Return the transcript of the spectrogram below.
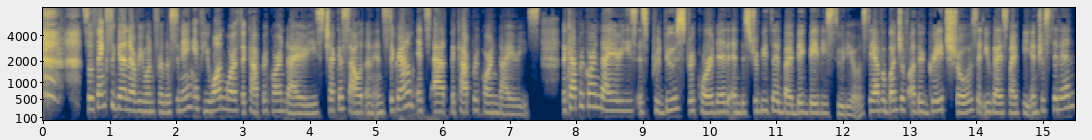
so thanks again, everyone, for listening. If you want more of the Capricorn Diaries, check us out on Instagram. It's at the Capricorn Diaries. The Capricorn Diaries is produced, recorded, and distributed by Big Baby Studios. They have a bunch of other great shows that you guys might be interested in.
